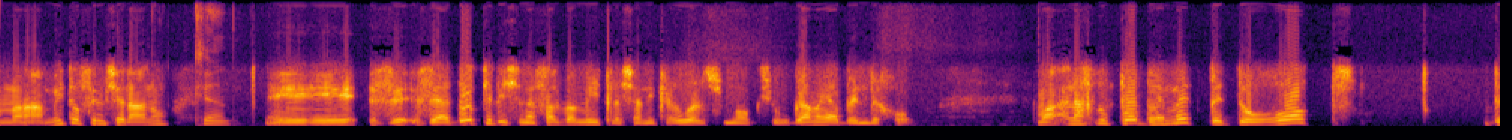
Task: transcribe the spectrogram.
מהמיתוסים מה, מה, שלנו, כן. אה, זה, זה הדוד שלי שנפל במיתלה, שאני קראו על שמו, כשהוא גם היה בן בכור. כלומר, אנחנו פה באמת בדורות, ב,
